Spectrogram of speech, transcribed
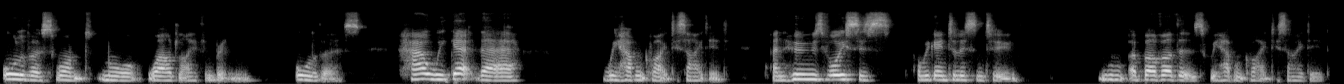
All of us want more wildlife in Britain, all of us. How we get there, we haven't quite decided. And whose voices are we going to listen to above others, we haven't quite decided.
